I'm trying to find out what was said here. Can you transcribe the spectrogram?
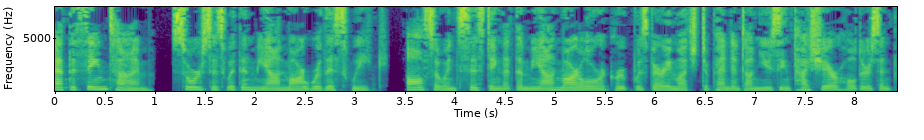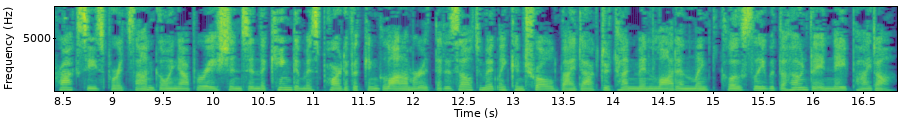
At the same time, sources within Myanmar were this week also insisting that the Myanmar Lor Group was very much dependent on using Thai shareholders and proxies for its ongoing operations in the kingdom as part of a conglomerate that is ultimately controlled by Dr. Tun Min Latt and linked closely with the Junta in Naypyidaw.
